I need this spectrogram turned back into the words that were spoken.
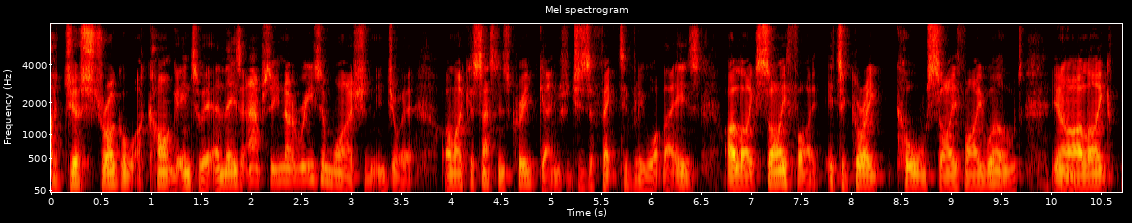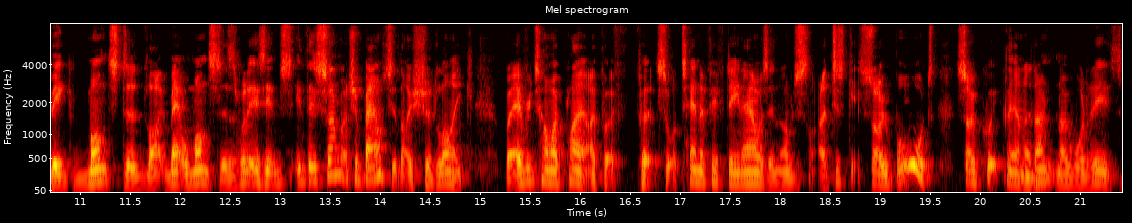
I just struggle. I can't get into it, and there's absolutely no reason why I shouldn't enjoy it. I like Assassin's Creed games, which is effectively what that is. I like sci-fi. It's a great, cool sci-fi world. You know, I like big monster, like metal monsters. What it is. It's, it, there's so much about it that I should like. But every time I play it, I put put sort of ten or fifteen hours in, and I'm just I just get so bored so quickly, and I don't know what it is.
